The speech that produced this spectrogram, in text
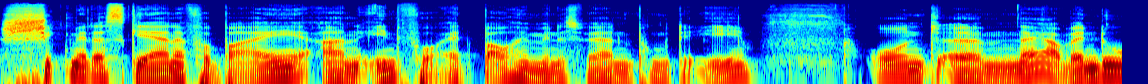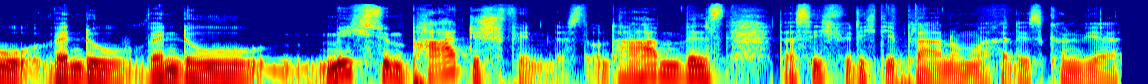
schick mir das gerne vorbei an info at bauherr-werden.de. Und ähm, naja, wenn du, wenn du, wenn du mich sympathisch findest und haben willst, dass ich für dich die Planung mache, das können wir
